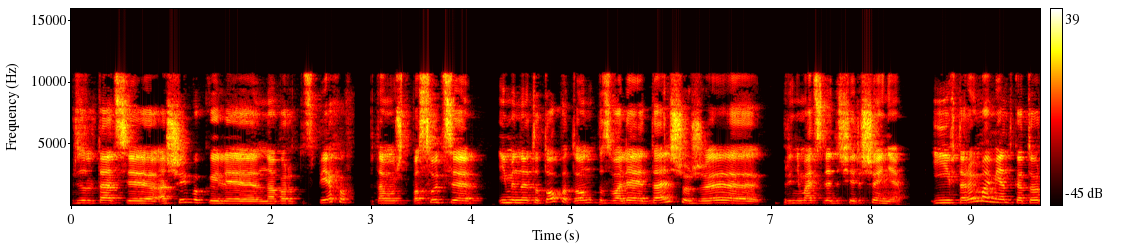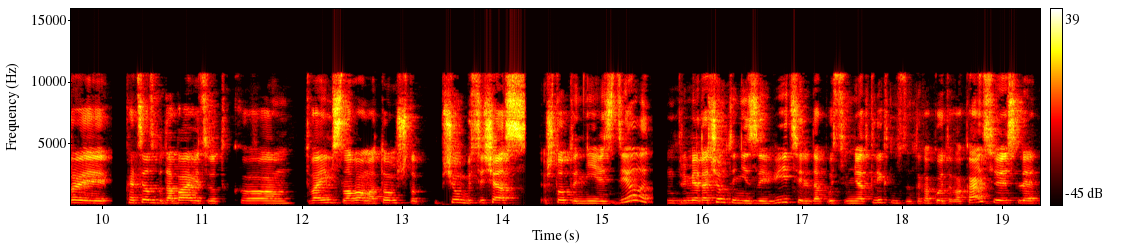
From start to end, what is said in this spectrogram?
в результате ошибок или, наоборот, успехов, потому что, по сути, именно этот опыт, он позволяет дальше уже принимать следующие решения. И второй момент, который хотелось бы добавить вот к твоим словам о том, что почему бы сейчас что-то не сделать, например, о чем-то не заявить или, допустим, не откликнуться на какую-то вакансию, если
